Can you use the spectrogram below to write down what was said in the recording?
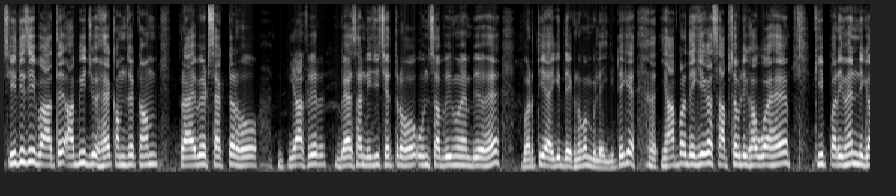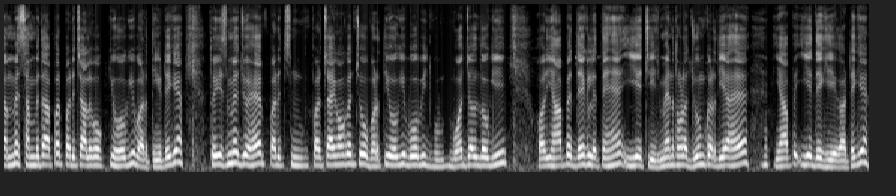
सीधी सी बात है, अभी जो है कम से कम प्राइवेट सेक्टर हो या फिर वैसा निजी क्षेत्र हो, उन सभी में जो है भर्ती आएगी, देखने को मिलेगी, ठीक है? यहाँ पर देखिएगा साफ़ साफ़ लिखा हुआ है कि परिवहन निगम में संविदा पर परिचालकों की होगी भर्ती, ठीक है? तो इसमें जो है परिचालकों की जो भर्ती होगी, वो भी बहुत जल्द होगी। और यहाँ पर देख लेते हैं, ये चीज़। मैंने थोड़ा जूम कर दिया है, यहाँ पर ये देखिएगा, ठीक है?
